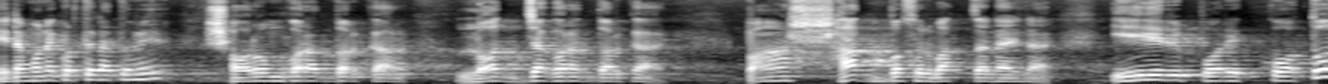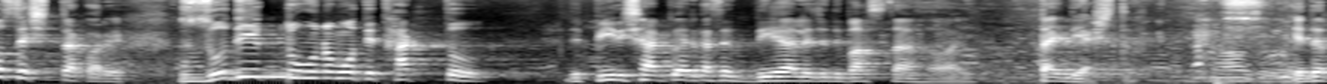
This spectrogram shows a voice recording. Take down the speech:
এটা মনে করতে না তুমি? শরম করার দরকার লজ্জা করার দরকার। পাঁচ, সাত বছর বাচ্চা নেয় না। এরপরে কত চেষ্টা করে। যদি একটু অনুমতি থাকতো যে পীর সাহেবের কাছে দেয়ালে যদি বাচ্চা হয়, তাই দিয়ে আসতো। এদের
